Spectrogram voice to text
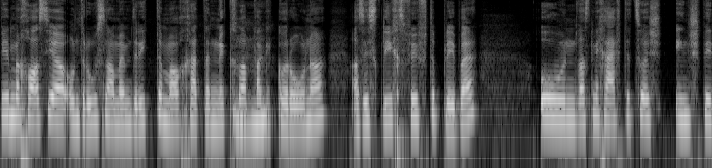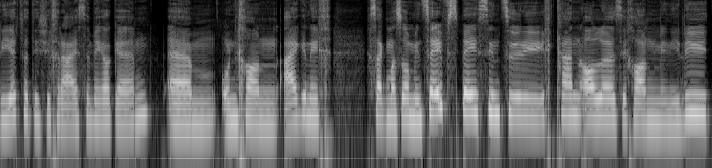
weil man kann es ja unter Ausnahme im dritten machen, hat dann nicht geklappt mhm. wegen Corona. Also ist es gleich das fünfte geblieben. Und was mich eigentlich dazu inspiriert hat, ist, ich reise mega gern. Ähm, und ich habe eigentlich, ich sage mal so, mein Safe Space in Zürich, ich kenne alles, ich habe meine Leute,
